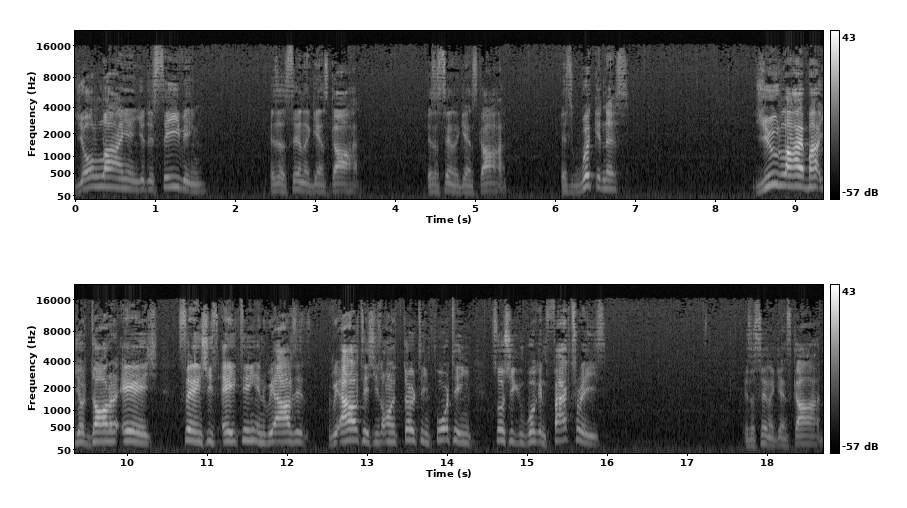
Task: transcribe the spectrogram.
your lying, your deceiving is a sin against God. It's a sin against God. It's wickedness. You lie about your daughter's age, saying she's 18. In reality, reality, she's only 13, 14, so she can work in factories. It's a sin against God.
